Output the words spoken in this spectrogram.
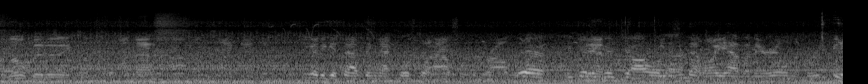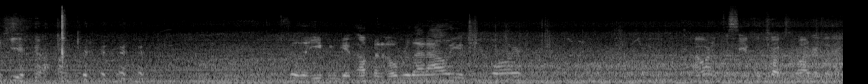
The a little bit, it ain't coming on that. You got to get that thing that close to a house is a problem. Yeah, he did Yeah. a good job with Isn't that. that why you have an aerial in the first place? Yeah. So that you can get up and over that alley and shoot water? I wanted to see if the truck's wider than it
